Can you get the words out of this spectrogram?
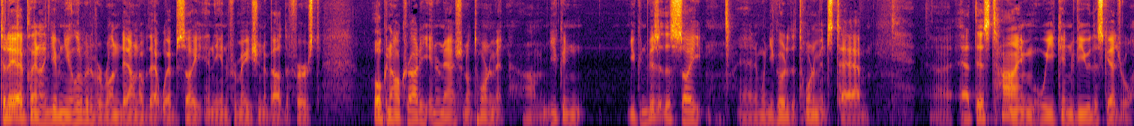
today, I plan on giving you a little bit of a rundown of that website and the information about the first Okinawa Karate International Tournament. Um, you can you can visit the site, and when you go to the tournaments tab, uh, at this time we can view the schedule.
